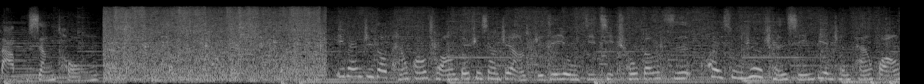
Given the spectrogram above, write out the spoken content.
大不相同。一般制造弹簧床都是像这样直接用机器抽钢丝，快速热成型变成弹簧，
